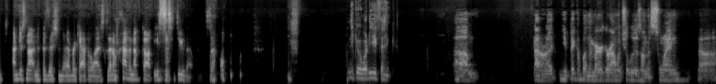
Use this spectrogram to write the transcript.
i'm just not in a position to ever capitalize because i don't have enough copies to do that with so Nico, what do you think? um, I don't know. You pick up on the merry-go-round, what you lose on the swing, uh,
